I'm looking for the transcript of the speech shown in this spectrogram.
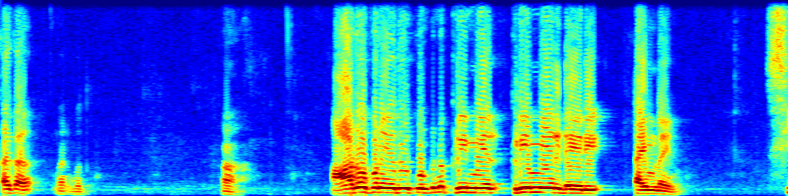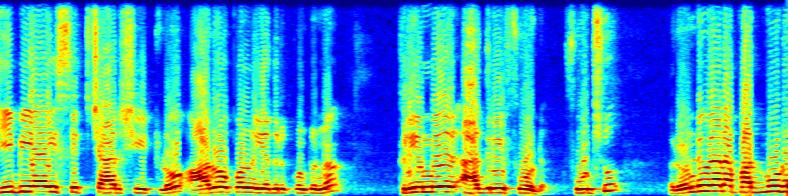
కాదు కాదు. వద్దు. ఆరోపణ ఎదుర్కొంటున్న premier premier dairy timeline CBI SIT charge షీట్లో ఆరోపణలు ఎదుర్కొంటున్న ప్రీమియర్ అగ్రి ఫుడ్ ఫుడ్స్ రెండు వేల పదమూడు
